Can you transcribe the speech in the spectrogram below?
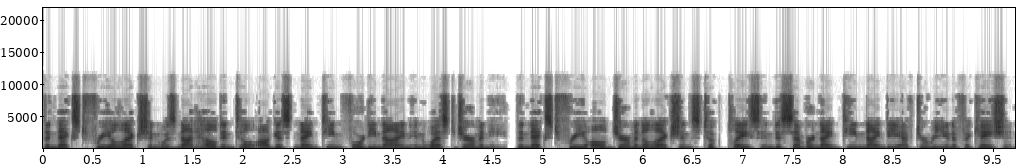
The next free election was not held until August 1949 in West Germany. The next free all German elections took place in December 1990 after reunification.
